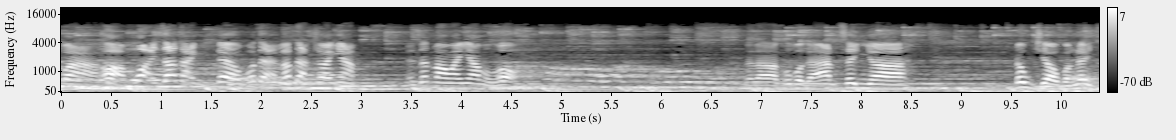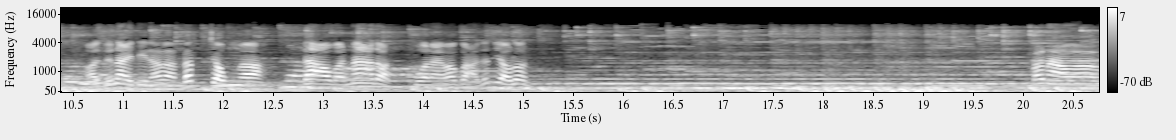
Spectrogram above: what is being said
và ở mọi gia thành đều có thể lắp đặt cho anh em. Rất mong anh em ủng hộ. Đây là khu vực An Sinh Đông Triều, Quảng Ninh. Ở dưới này thì nó là đất trồng à, đào và na rồi. Mùa này hoa quả rất nhiều luôn. Bác nào à,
